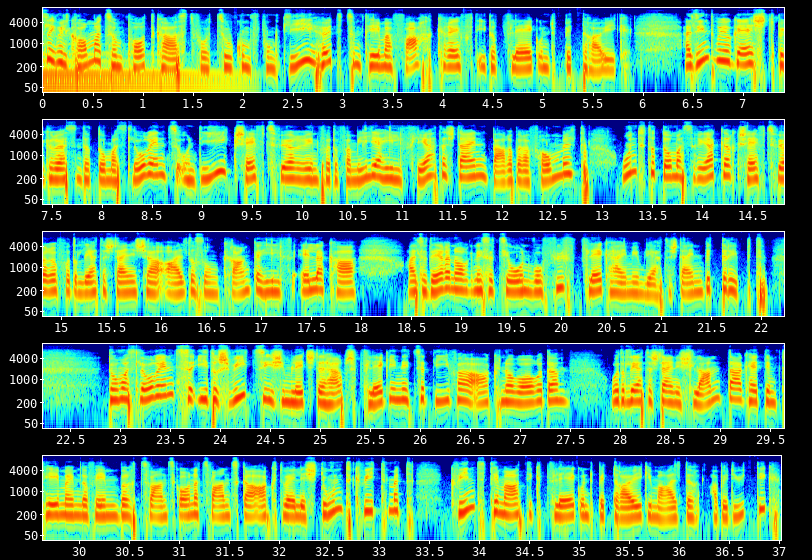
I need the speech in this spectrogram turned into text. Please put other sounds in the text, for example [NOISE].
Herzlich willkommen zum Podcast von Zukunft.li. Heute zum Thema Fachkräfte in der Pflege und Betreuung. Als Interviewgäste begrüßen der Thomas Lorenz und ich, Geschäftsführerin von der Familienhilfe Liechtenstein, Barbara Frommelt, und der Thomas Rieker, Geschäftsführer von der Liechtensteinischen Alters- und Krankenhilfe LAK, also deren Organisation, wo fünf Pflegeheime im Liechtenstein betreibt. Thomas Lorenz, in der Schweiz ist im letzten Herbst Pflegeinitiative angenommen worden. Oder der Liechtensteinische Landtag hat dem Thema im November 2021 eine aktuelle Stunde gewidmet. Gewinnt Thematik Pflege und Betreuung im Alter an Bedeutung?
